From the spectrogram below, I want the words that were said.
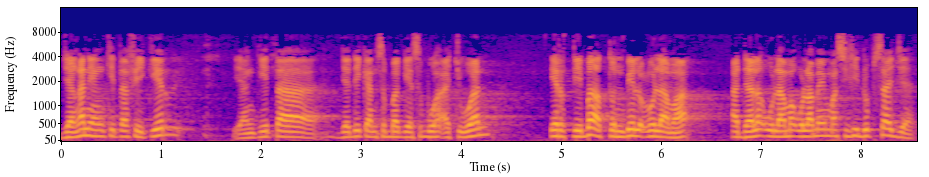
Jangan yang kita fikir, yang kita jadikan sebagai sebuah acuan, irtibatun bil ulama adalah ulama-ulama yang masih hidup saja.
